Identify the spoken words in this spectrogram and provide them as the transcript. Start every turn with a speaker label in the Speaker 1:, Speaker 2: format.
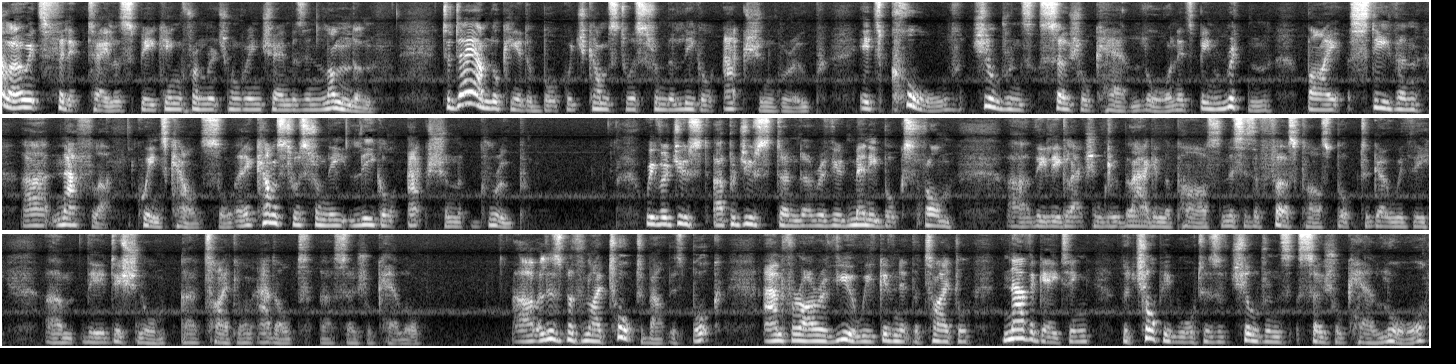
Speaker 1: Hello, it's Phillip Taylor speaking from Richmond Green Chambers in London. Today I'm looking at a book which comes to us from the Legal Action Group. It's called Children's Social Care Law and it's been written by Stephen uh, Queen's Counsel, and it comes to us from the Legal Action Group. We've reduced, uh, produced and uh, reviewed many books from uh, the Legal Action Group LAG in the past, and this is a first-class book to go with the um, the additional uh, title on adult uh, social care law. Uh, Elizabeth and I talked about this book, and for our review, we've given it the title Navigating the Choppy Waters of Children's Social Care Law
